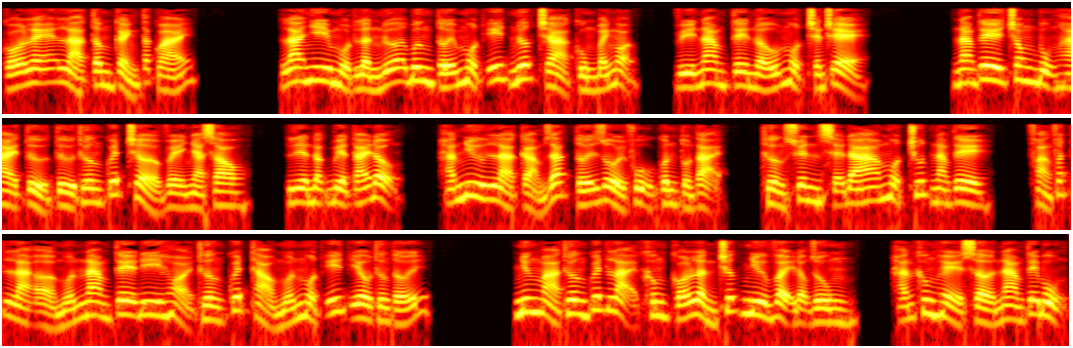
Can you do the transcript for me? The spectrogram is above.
có lẽ là tâm cảnh tắc quái. La Nhi một lần nữa bưng tới một ít nước trà cùng bánh ngọt, vì Nam Tê nấu một chén trẻ. Nam tê trong bụng hài tử từ thương quyết trở về nhà sau, liền đặc biệt tái động, hắn như là cảm giác tới rồi phụ quân tồn tại, thường xuyên sẽ đá một chút nam tê, phảng phất là ở muốn nam tê đi hỏi thương quyết thảo muốn một ít yêu thương tới. Nhưng mà thương quyết lại không có lần trước như vậy động dung, hắn không hề sờ nam tê bụng,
